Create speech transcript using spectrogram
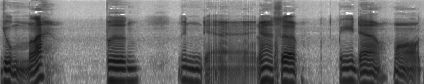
jumlah pengendara sepeda motor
